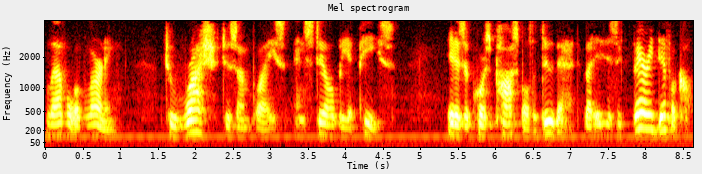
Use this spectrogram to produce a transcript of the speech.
level of learning to rush to some place and still be at peace. It is, of course, possible to do that, but it is very difficult.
